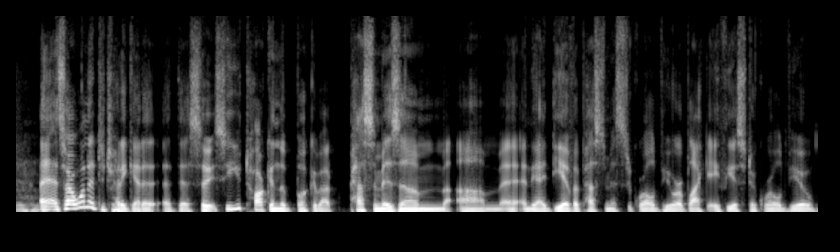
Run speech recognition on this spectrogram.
Mm-hmm. And so I wanted to try to get at, at, this. So, so you talk in the book about pessimism um, and, and the idea of a pessimistic worldview or a black atheistic worldview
